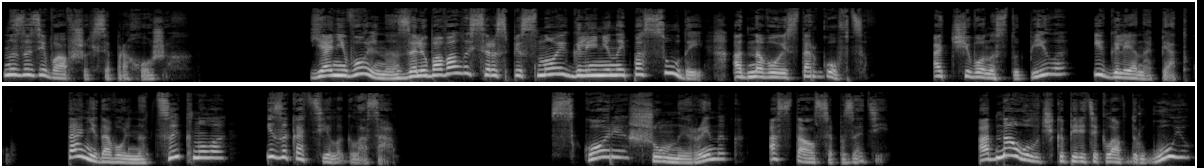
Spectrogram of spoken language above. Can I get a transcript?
на зазевавшихся прохожих я невольно залюбовалась расписной глиняной посудой одного из торговцев, отчего наступила игле на пятку. Та недовольно цыкнула и закатила глаза. Вскоре шумный рынок остался позади. Одна улочка перетекла в другую,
